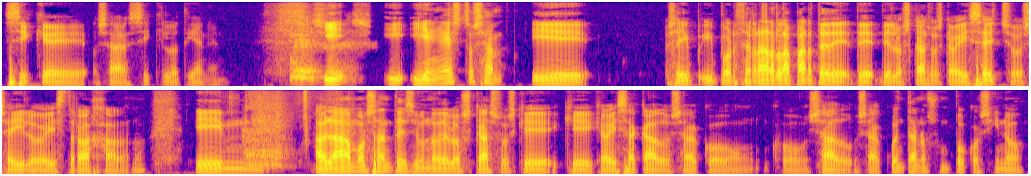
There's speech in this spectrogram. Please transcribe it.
sí que, o sea, sí que lo tienen. Y, y, en esto, o sea, y, y, por cerrar la parte de, de, los casos que habéis hecho, o sea, y lo que habéis trabajado, ¿no? Em, hablábamos antes de uno de los casos que, que, habéis sacado, o sea, con, con, Shadow. O sea, cuéntanos un poco, si no,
